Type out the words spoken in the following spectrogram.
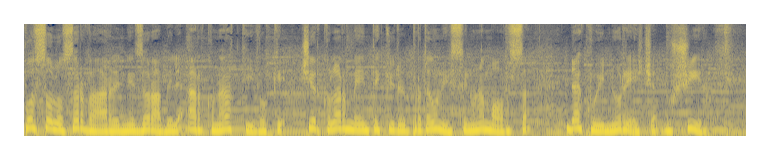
può solo osservare l'inesorabile arco narrativo che circolarmente chiude il protagonista in una morsa da cui non riesce ad uscire.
